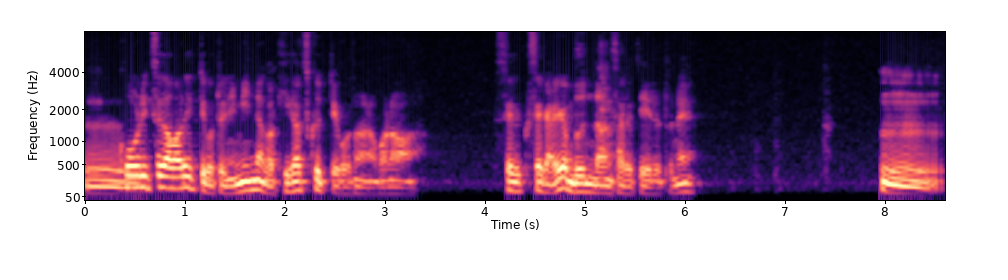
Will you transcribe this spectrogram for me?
うん。効率が悪いってことにみんなが気がつくっていうことなのかな？せ世界が分断されているとね。うん。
